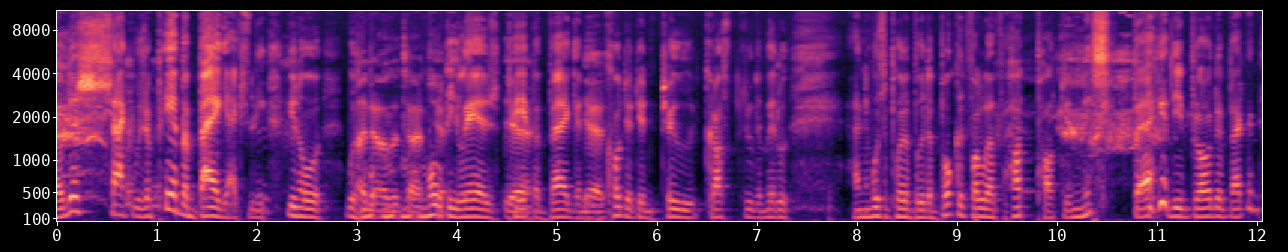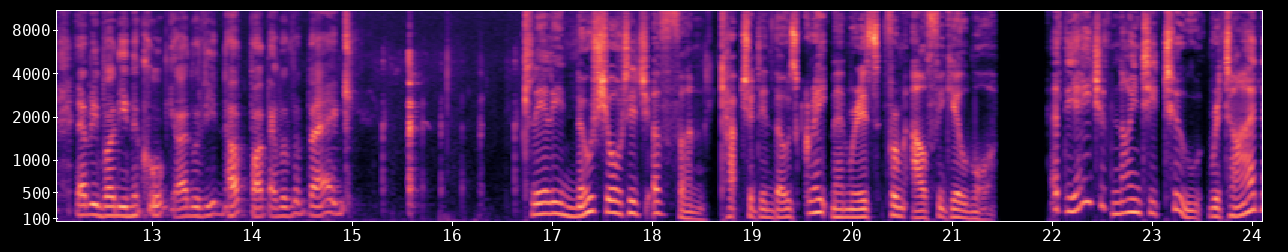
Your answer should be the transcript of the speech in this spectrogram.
Now this sack was a paper bag, actually. You know, with know the type, multi layers Yeah. paper bag, and Yes. he cut it in two, crossed through the middle. And he must have put about a bucket full of hot pot in this bag, and he brought it back, and everybody in the courtyard was eating hot pot out of a bag. Clearly, no shortage of fun captured in those great memories from Alfie Gilmour. At the age of 92, retired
